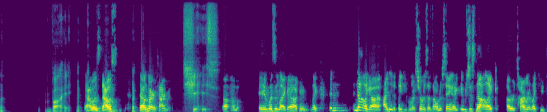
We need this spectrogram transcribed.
Bye. that was that was that was my retirement. Jeez. Um, and it wasn't like oh, I can like, and not like a, uh, I need to thank you for my service. That's not what I'm saying. Like, it was just not like a retirement like you'd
